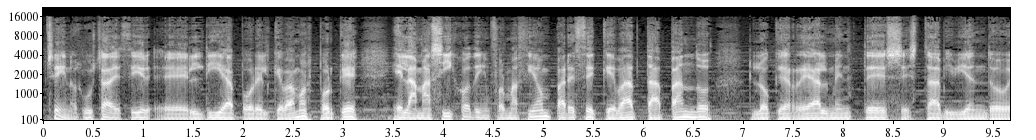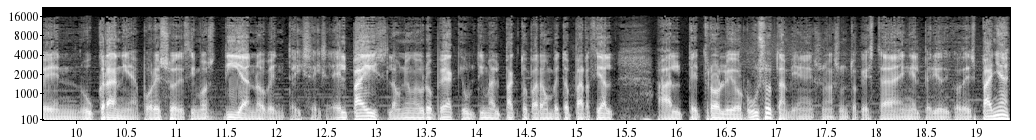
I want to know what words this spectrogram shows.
Sí, nos gusta decir el día por el que vamos porque el amasijo de información parece que va tapando lo que realmente se está viviendo en Ucrania. Por eso decimos día 96. El país, la Unión Europea, que ultima el pacto para un veto parcial al petróleo ruso, también es un asunto que está en el periódico de España.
